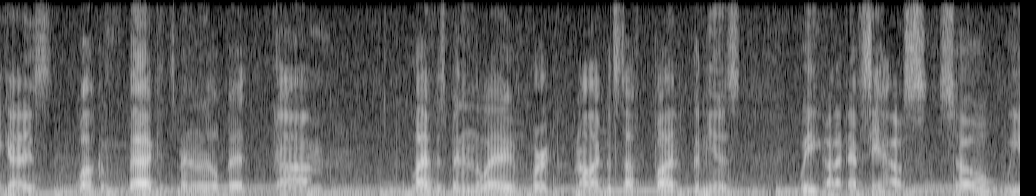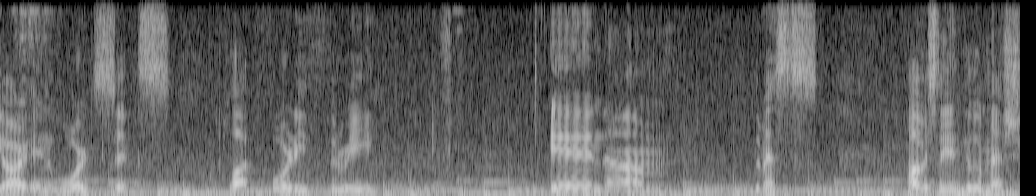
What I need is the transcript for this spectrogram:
guys, welcome back. It's been a little bit. Um, life has been in the way, work and all that good stuff, but good news, we got an FC house. So we are in Ward 6, plot 43, in um, the Mists. Obviously in Gilgamesh.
